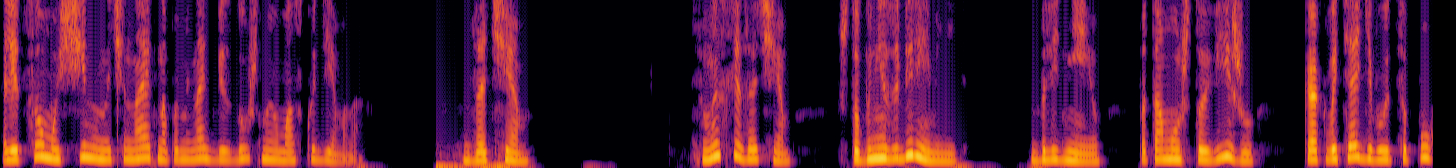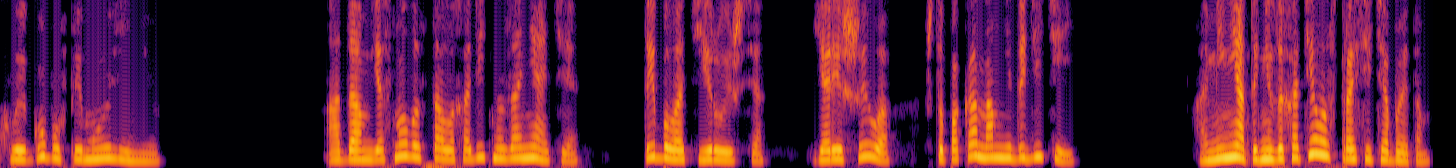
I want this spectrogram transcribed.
Лицо мужчины начинает напоминать бездушную маску демона. «Зачем?» «В смысле зачем? Чтобы не забеременеть?» Бледнею потому что вижу, как вытягиваются пухлые губы в прямую линию. «Адам, я снова стала ходить на занятия. Ты баллотируешься. Я решила, что пока нам не до детей». «А меня ты не захотела спросить об этом?»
